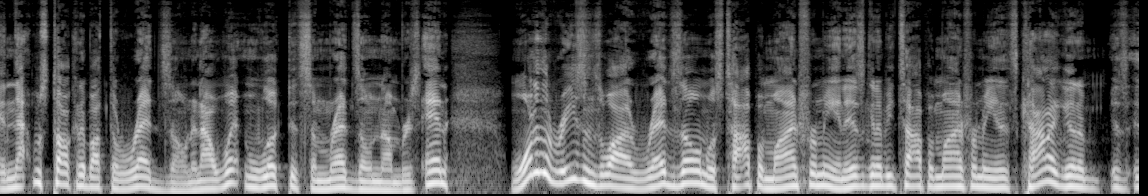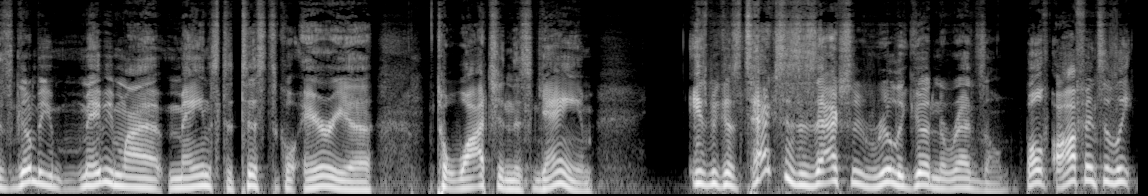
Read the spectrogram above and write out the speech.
and that was talking about the red zone. And I went and looked at some red zone numbers. And one of the reasons why red zone was top of mind for me and is going to be top of mind for me, and it's kind of going to it's, going to be maybe my main statistical area to watch in this game, is because Texas is actually really good in the red zone, both offensively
